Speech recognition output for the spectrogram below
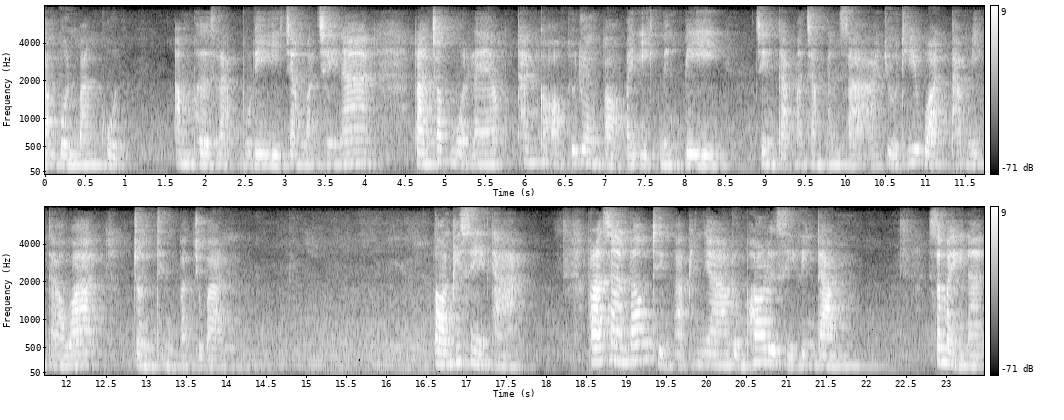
ตำบลบางขุด อำเภอสระบุรี จังหวัดชัยนาทหลังจากบวชแล้วท่านก็ออกทุดงต่อไปอีกหนึ่งปี จึงกลับมาจำพรรษาอยู่ที่วัดธรรมิกาวาสจนถึงปัจจุบัน ตอนพิเศษค่ะ พระอาจารย์เล่าถึงอภิญญาหลวงพ่อฤาษีลิงดำสมัยนั้น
